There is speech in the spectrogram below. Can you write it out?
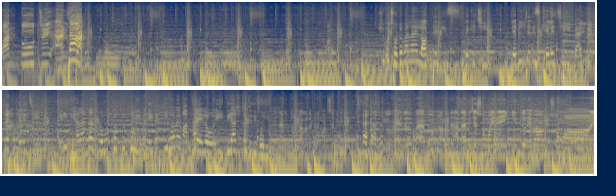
one two three and start শুভ ছোটবেলায় লন টেনিস দেখেছি টেবিল টেনিস খেলেছি ব্যাডমিন্টন খেলেছি। এই খেলাটার প্রবর্তক তো তুই মানে এটা কীভাবে মাথায় এলো? এই ইতিহাসটা যদি বলি। আমি তোমাকে আলাদা করে হোয়াটসঅ্যাপে লিখে কীভাবে এলো এবং আমাদের হাতে বিশেষ সময় নেই কিন্তু এবং সময়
